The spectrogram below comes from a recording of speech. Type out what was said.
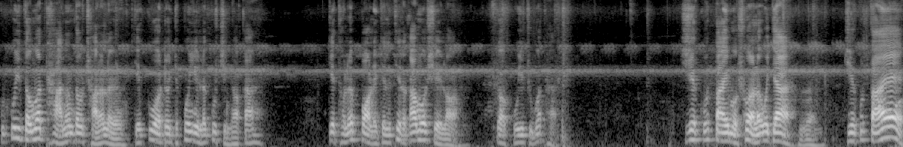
cũng quy tàu mà thả nó tàu trả lại cái cua tôi cho cũng như là cũng chỉnh nó cả cái thằng lấy bỏ lại cái thiết là cao mua xề lò có quy chủ mất thả. Chia cú tay một số là lâu cha. Chia cú tay.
